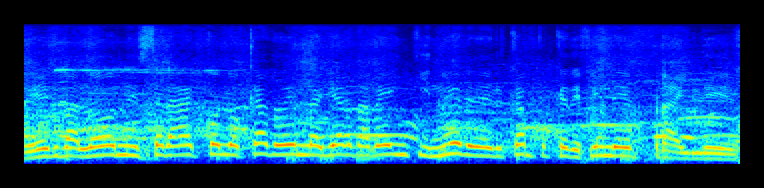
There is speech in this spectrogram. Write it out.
El balón estará colocado en la yarda 29 del campo que defiende Frailes.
